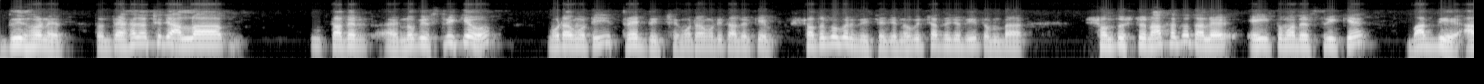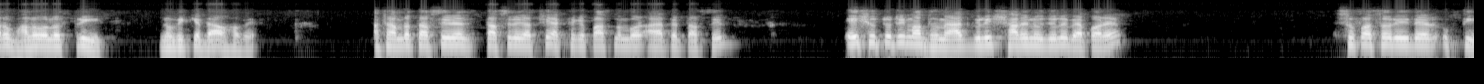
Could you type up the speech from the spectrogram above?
দুই ধরনের। তো দেখা যাচ্ছে যে আল্লাহ তাদের নবীর স্ত্রীকেও মোটামুটি থ্রেট দিচ্ছে, মোটামুটি তাদেরকে সতর্ক করে দিচ্ছে যে, নবীর সাথে যদি তোমরা সন্তুষ্ট না থাকো, তাহলে এই তোমাদের স্ত্রীকে বাদ দিয়ে আরও ভালো ভালো স্ত্রী নবীকে দেওয়া হবে। আচ্ছা আমরা তাফসিরে তাফসিরে যাচ্ছি এক থেকে পাঁচ নম্বর আয়াতের তাফসির। এই সূত্রটির মাধ্যমে আয়াতগুলির সারে নজুলের ব্যাপারে সুফাসরিদের উক্তি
